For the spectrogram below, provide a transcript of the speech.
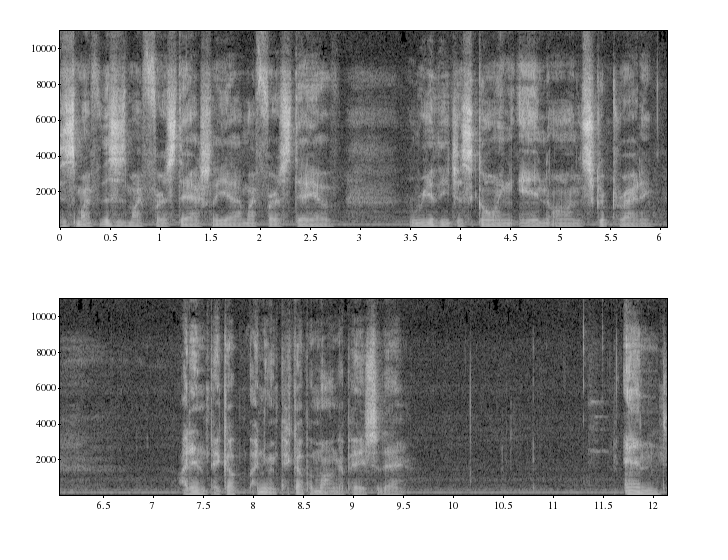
this is my this is my first day actually. Yeah, my first day of really just going in on script writing. I didn't pick up I didn't even pick up a manga page today. And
